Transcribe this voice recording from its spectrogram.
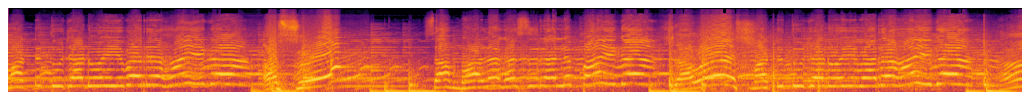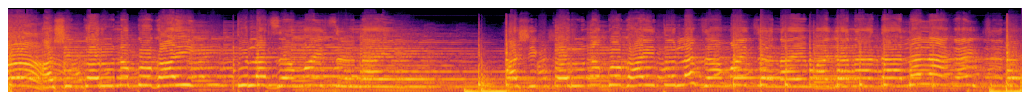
माट तुझ्या डोईवर हाय ग. असं? सांभाळ घसरल पाय ग. शाबास. माट तुझ्या डोईवर हाय ग. हा. अशी करू नको घाई तुला जमायचं नाही. अशी करू नको घाई तुला जमायचं नाही. माझ्या नादाला लागायचं नाही.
